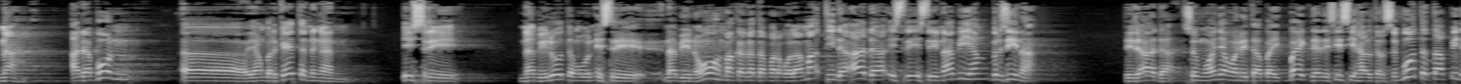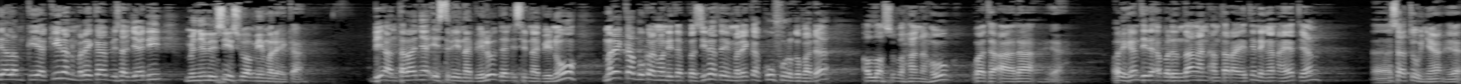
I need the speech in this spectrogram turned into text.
Nah, adapun uh, yang berkaitan dengan istri Nabi Lut maupun istri Nabi Nuh, maka kata para ulama tidak ada istri-istri Nabi yang berzina. Tidak ada. Semuanya wanita baik-baik dari sisi hal tersebut, tetapi dalam keyakinan mereka bisa jadi menyelisih suami mereka. Di antaranya istri Nabi Lut dan istri Nabi Nuh, mereka bukan wanita pezina tapi mereka kufur kepada Allah Subhanahu wa taala ya. Oleh karena tidak bertentangan antara ayat ini dengan ayat yang uh, satunya ya,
